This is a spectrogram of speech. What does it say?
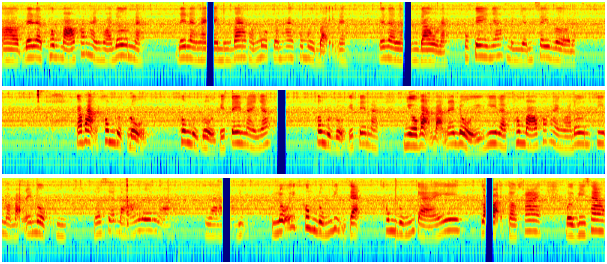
À, đây là thông báo phát hành hóa đơn này. Đây là ngày mùng 3 tháng 1 năm 2017 này đây là lần đầu này. Ok nhá mình nhấn save này. Các bạn không được đổi không được đổi cái tên này nhá. Không được đổi cái tên này. Nhiều bạn bạn ấy đổi ghi là thông báo phát hành hóa đơn. Khi mà bạn ấy nộp thì nó sẽ báo lên là là bị lỗi không đúng định dạng không đúng cái loại tờ khai. Bởi vì sao?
